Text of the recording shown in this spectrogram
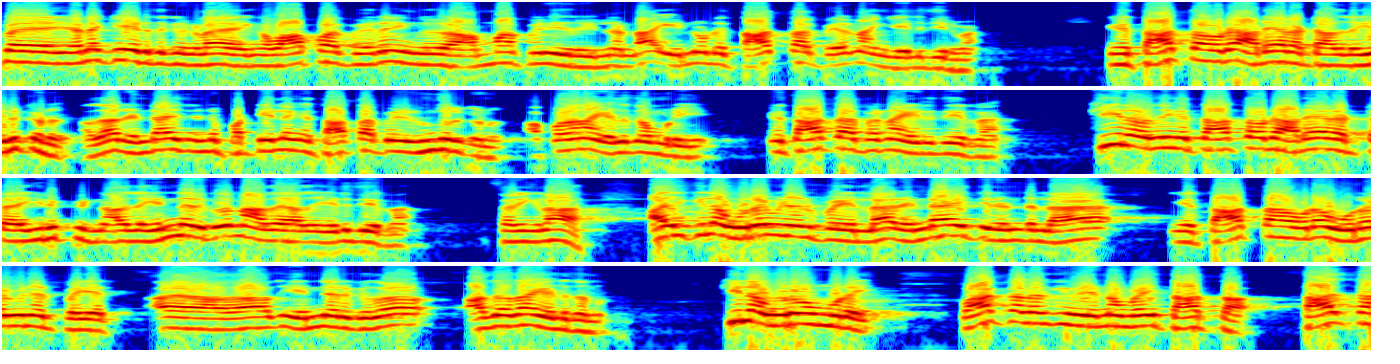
இப்போ எனக்கே எடுத்துக்கோங்களேன். எங்கள் வாப்பா பேர் எங்கள் அம்மா பேர் இது இல்லைன்னா என்னுடைய தாத்தா பேரை நான் இங்கே எழுதிடுவேன் எங்கள் தாத்தாவோட அடையாள அட்டை அதில் இருக்கணும். அதாவது ரெண்டாயிரத்தி ரெண்டு பட்டியலில் எங்கள் தாத்தா பேர் இருந்திருக்கணும். அப்பதான் நான் எழுத முடியும். எங்கள் தாத்தா பேர் நான் எழுதிடுறேன். கீழே வந்து எங்கள் தாத்தாவோட அடையாள அட்டை இருப்பின் அதில் என்ன இருக்குதோ நான் அதை அதை எழுதிடுறேன். சரிங்களா? அது கீழே உறவினர் பெயரில் ரெண்டாயிரத்தி ரெண்டில் எங்கள் தாத்தாவோட உறவினர் பெயர் அதாவது என்ன இருக்குதோ அதை தான் எழுதணும். கீழே உறவு முறை வாக்காளருக்கு இவர் என்ன முறை? தாத்தா. தாத்தா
